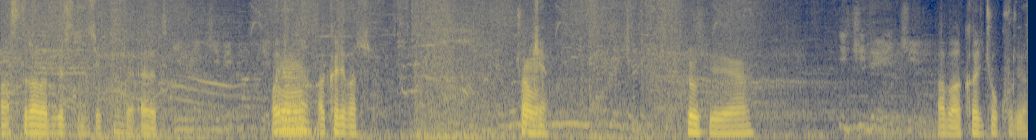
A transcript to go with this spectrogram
Master alabilirsin diyecektim de evet. Oyna oyna. Akali var. Çok Tamam. iyi. Çok iyi ya. Abi Akali çok vuruyor.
